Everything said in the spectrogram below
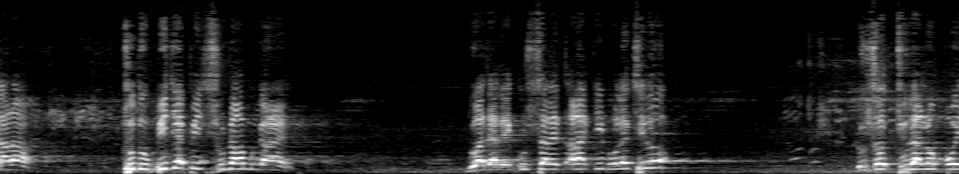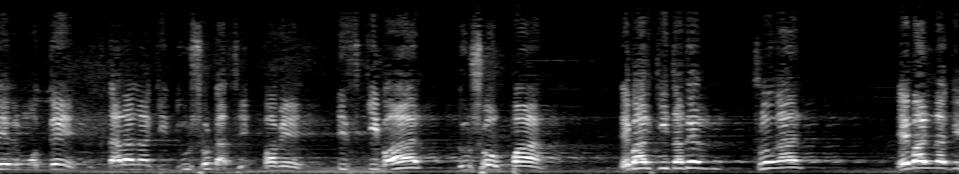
তারা শুধু বিজেপির সুনাম গায় দু হাজার একুশ সালে তারা কি বলেছিল? দুশো চুরানব্বই এর মধ্যে তারা নাকি দুশোটা সিট পাবে। ইস্কিবার দুশো পার। এবার কি তাদের স্লোগান? এবার নাকি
